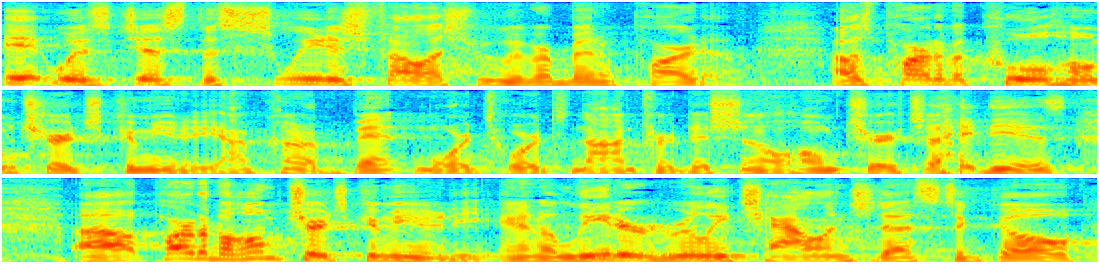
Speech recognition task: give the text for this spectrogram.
it was just the sweetest fellowship we've ever been a part of. I was part of a cool home church community. I'm kind of bent more towards non traditional home church ideas. Uh, part of a home church community, and a leader really challenged us to go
